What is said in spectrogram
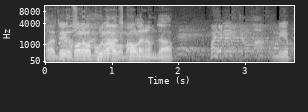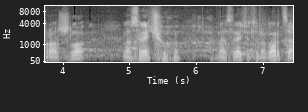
Ovo je bio kolenom skok udarac kolenom, da. Nije prošlo. Na sreću, na sreću Crnogorca.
